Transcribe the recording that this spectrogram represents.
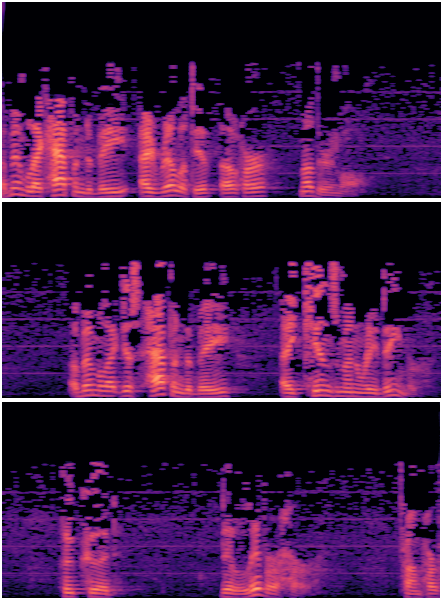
Abimelech happened to be a relative of her mother in law. Abimelech just happened to be a kinsman redeemer who could deliver her from her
